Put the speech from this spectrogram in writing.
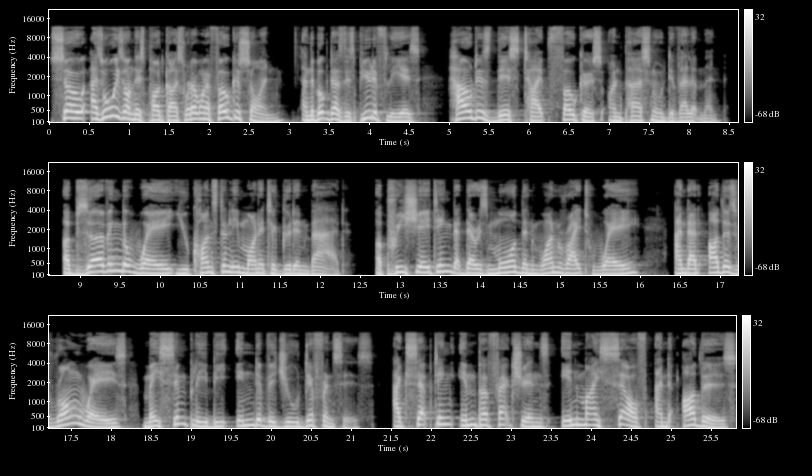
So, as always on this podcast, what I want to focus on, and the book does this beautifully, is how does this type focus on personal development? Observing the way you constantly monitor good and bad appreciating that there is more than one right way and that others' wrong ways may simply be individual differences. Accepting imperfections in myself and others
